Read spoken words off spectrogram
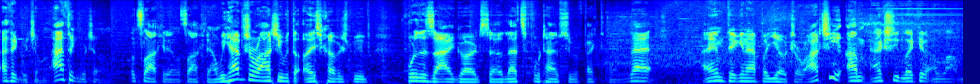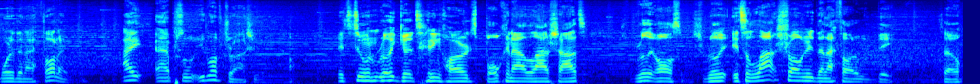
I think we're chilling. I think we're chilling. Let's lock it in. Let's lock it down. We have Jirachi with the ice coverage move for the Zygarde, so that's four times super effective on that. I am digging that, but yo, Jirachi, I'm actually liking it a lot more than I thought I would. I absolutely love Jirachi. It's doing really good. It's hitting hard. It's bulking out a lot of shots. It's really awesome. It's really, it's a lot stronger than I thought it would be. So,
